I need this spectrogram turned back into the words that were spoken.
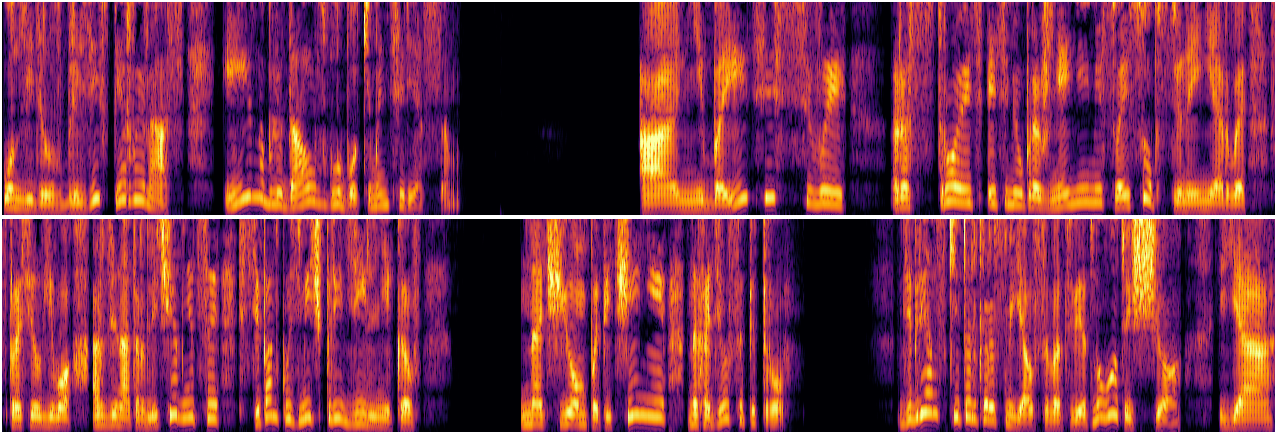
он видел вблизи в первый раз и наблюдал с глубоким интересом. «А не боитесь вы расстроить этими упражнениями свои собственные нервы?» — спросил его ординатор лечебницы Степан Кузьмич Предильников, на чьем попечении находился Петров. Дебрянский только рассмеялся в ответ. «Ну вот еще. Я,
